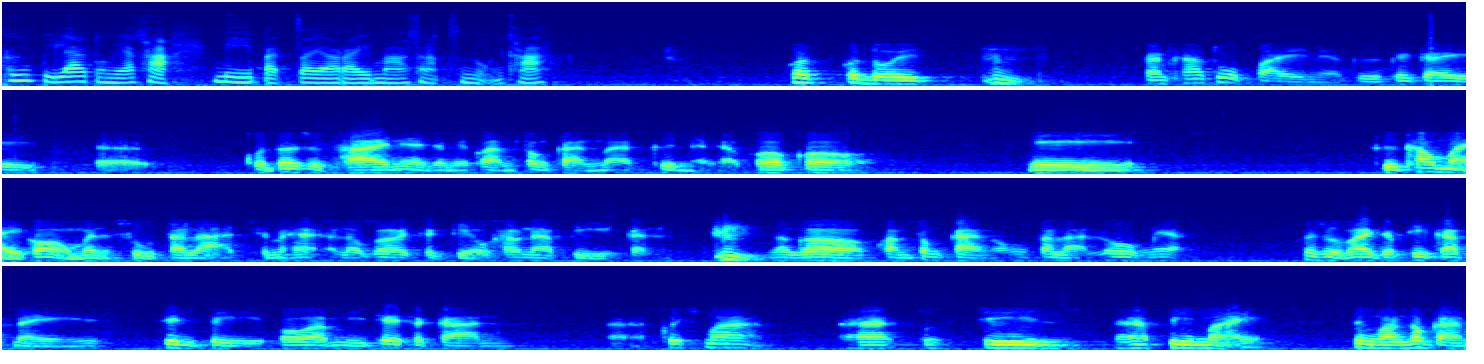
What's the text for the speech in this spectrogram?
ครึ่งปีแรกตรงนี้ค่ะ มีปัจจัยอะไรมาสนับสนุนคะ ก็ก็โดย การค้าทั่วไปเนี่ย คือใกล้ๆควอเตอร์สุดท้ายเนี่ยจะมีความต้องการมากขึ้นนะครับก็ก็มี คือข้าวใหม่ก็ออกมาสู่ตลาดใช่ไหมฮะเราก็จะเกี่ยวข้าวนาปีกัน แล้วก็ความต้องการของตลาดโลกเนี่ย ก็ส่วนมากจะพิกัพในสิ้นปี เพราะว่ามีเทศกาลคริสต์มาสนะฮะตรุษจีนนะฮะปีใหม่ ซึ่งความต้องการ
